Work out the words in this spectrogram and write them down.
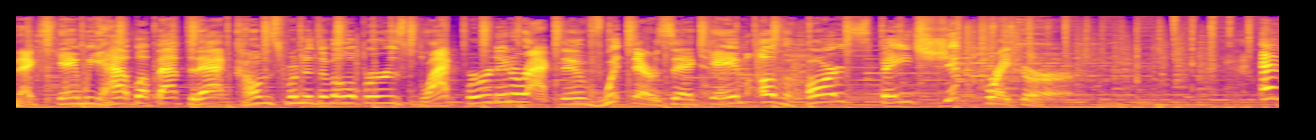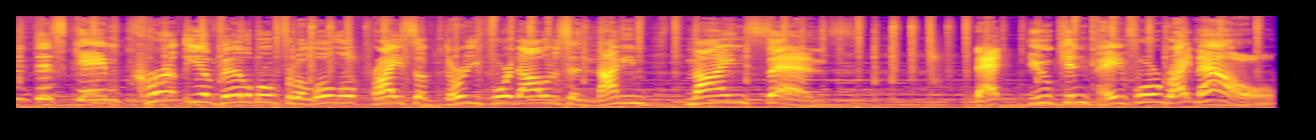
Next game we have up after that comes from the developers Blackbird Interactive with their set game of Hard Space Shipbreaker. And this game currently available for the low, low price of $34.99 that you can pay for right now.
